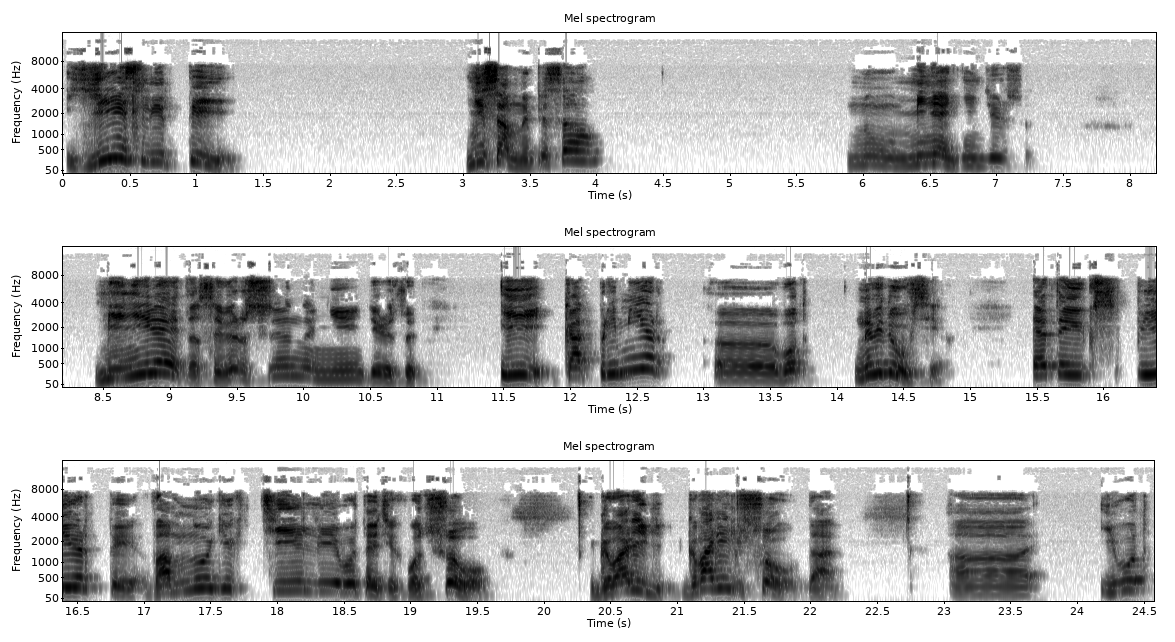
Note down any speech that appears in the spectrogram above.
если ты не сам написал, ну, меня это не интересует. Меня это совершенно не интересует. И как пример, э, вот на виду у всех, это эксперты во многих теле вот этих вот шоу. Говорили, говорили шоу, да. А, и вот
